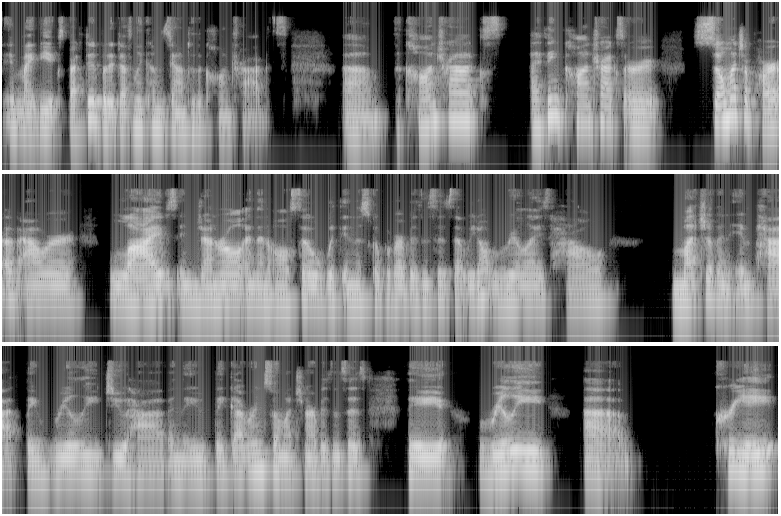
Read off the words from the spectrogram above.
it might be expected, but it definitely comes down to the contracts. Um, the contracts, I think contracts are so much a part of our lives in general, and then also within the scope of our businesses that we don't realize how much of an impact they really do have and they they govern so much in our businesses they really uh, create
